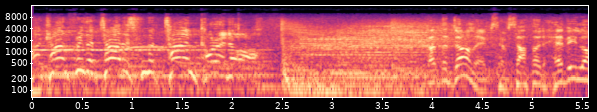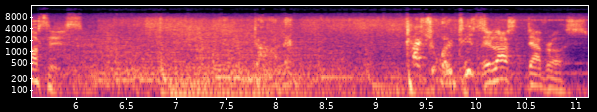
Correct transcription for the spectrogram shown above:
I can't free the TARDIS from the time corridor! But the Daleks have suffered heavy losses. Dalek Casualties. They lost Davros.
